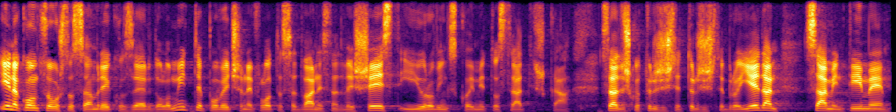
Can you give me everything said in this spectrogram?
I na koncu ovo što sam rekao za Air Dolomite, povećana je flota sa 12 na 26 i Eurowings kojim je to strateško tržište, tržište broj 1, samim time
